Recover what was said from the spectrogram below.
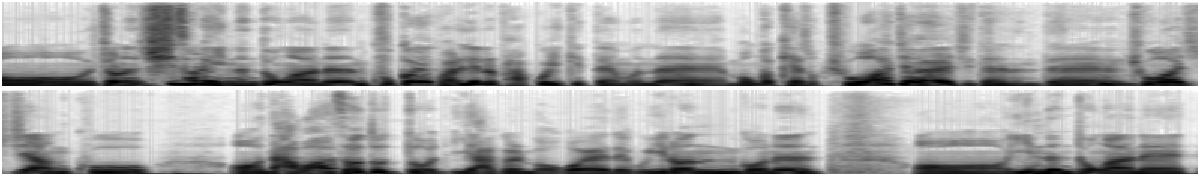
어, 저는 시설에 있는 동안은 국가의 관리를 받고 있기 때문에 뭔가 계속 좋아져야지 되는데 음. 좋아지지 않고 어, 나와서도 또 약을 먹어야 되고 이런 거는 어, 있는 동안에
